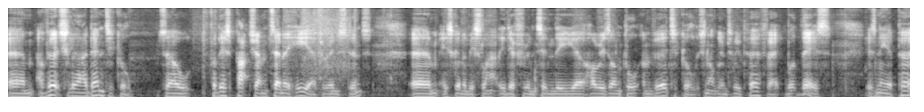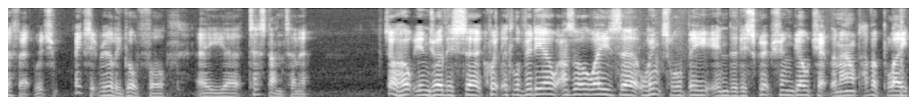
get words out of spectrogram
um, are virtually identical. So for this patch antenna here, for instance, um, it's going to be slightly different in the uh, horizontal and vertical. It's not going to be perfect, but this is near perfect, which makes it really good for a uh, test antenna. So I hope you enjoyed this uh, quick little video. As always, uh, links will be in the description. Go check them out. Have a play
